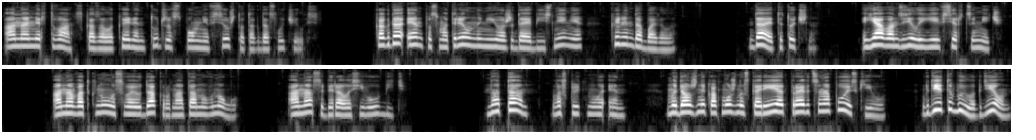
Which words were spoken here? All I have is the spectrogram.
«Она мертва», — сказала Кэлен, тут же вспомнив все, что тогда случилось. Когда Энн посмотрела на нее, ожидая объяснения, Кэлен добавила. «Да, это точно. Я вонзила ей в сердце меч. Она воткнула свою дакру Натану в ногу. Она собиралась его убить». «Натан!» — воскликнула Энн. «Мы должны как можно скорее отправиться на поиски его. Где это было? Где он?»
